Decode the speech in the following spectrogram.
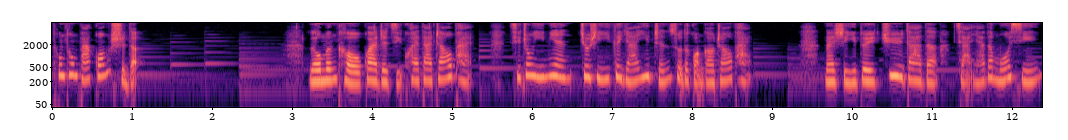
通通拔光似的。楼门口挂着几块大招牌，其中一面就是一个牙医诊所的广告招牌，那是一对巨大的假牙的模型。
